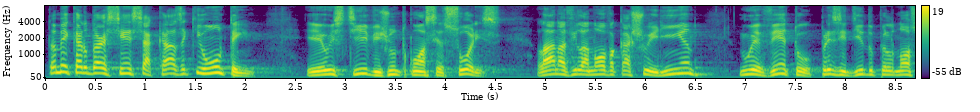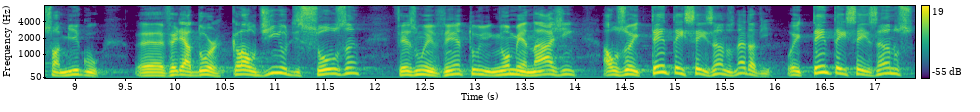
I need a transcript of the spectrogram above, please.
Também quero dar ciência à casa que ontem eu estive junto com assessores lá na Vila Nova Cachoeirinha, no evento presidido pelo nosso amigo eh, vereador Claudinho de Souza, fez um evento em homenagem aos 86 anos, né, Davi? 86 anos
